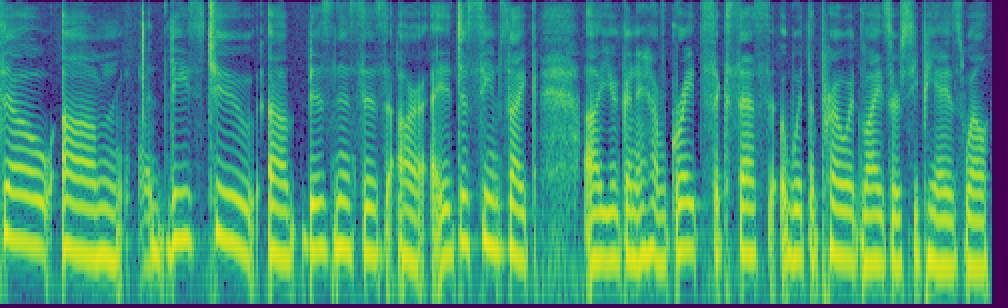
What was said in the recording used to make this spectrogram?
So um, these two uh, businesses are, it just seems like uh, you're going to have great success with the Pro Advisor CPA as well,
